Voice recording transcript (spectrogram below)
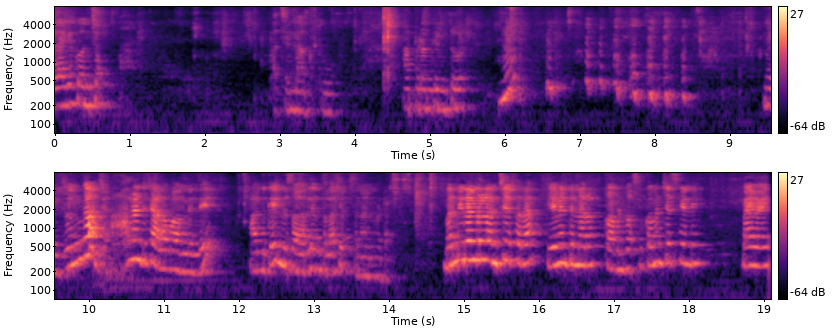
అలాగే కొంచెం పచ్చడి నాకుతూ అప్పడం తింటూ. నిజంగా చాలా అంటే చాలా బాగుందండి. అందుకే ఇన్నిసార్లు ఇంతలా చెప్తున్నాను అనమాట మరి మీరందరూ లంచ్ చేశారా? ఏమేమి తిన్నారు? కామెంట్ బాక్స్లో కామెంట్ చేసేయండి. బాయ్ బాయ్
